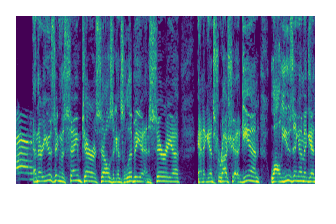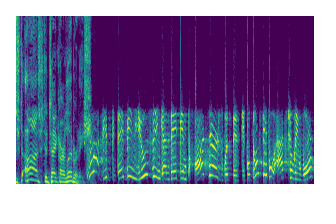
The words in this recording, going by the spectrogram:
And, and, they're using the same terror cells against Libya and Syria and against Russia again while using them against us to take our liberties. Yeah, they've been using and they've been partners with these people. Those people actually work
